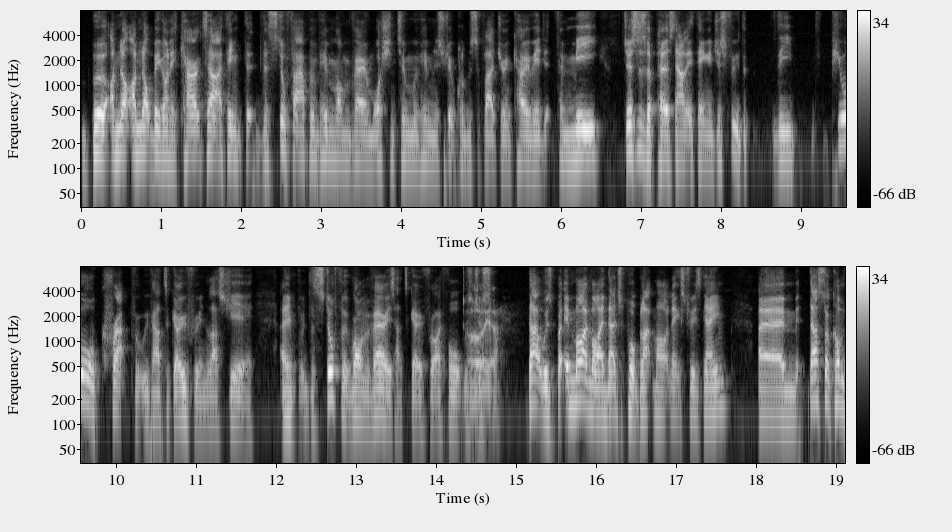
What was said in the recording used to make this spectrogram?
but I'm not. I'm not big on his character. I think that the stuff that happened with him, Ron Rivera in Washington, with him in the strip club and stuff like that during COVID, for me, just as a personality thing, and just through the the pure crap that we've had to go through in the last year, and the stuff that Ron Rivera's had to go through, I thought was oh, just. Yeah that was, but in my mind, that just put black mark next to his name. Um, that's not on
